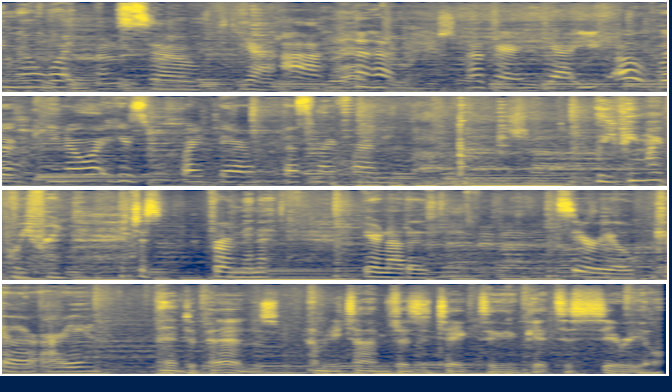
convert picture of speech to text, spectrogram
you know what? So, yeah. Ah. okay, yeah. You, oh, look, you know what? He's right there. That's my friend. Will be my boyfriend? Just for a minute. You're not a serial killer, are you? It depends. How many times does it take to get to serial?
